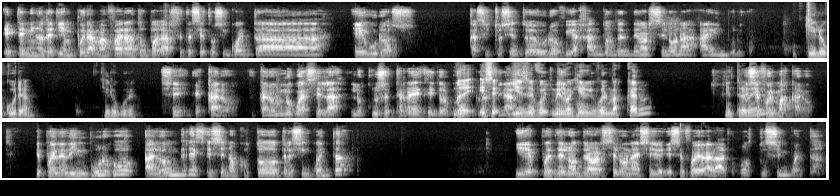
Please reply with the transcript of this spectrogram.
en términos de tiempo, era más barato pagar 750 euros, casi 800 euros, viajando desde Barcelona a Edimburgo. Qué locura. Qué locura. Sí, es caro. es caro. Uno puede hacer los cruces terrestres y todo el No, ese, final y ese fue, me tiempo- imagino que fue el más caro. Entre Ese medio. fue el más caro. Después de Edimburgo a Londres, ese nos costó 350. Y después de Londres a Barcelona, ese, ese fue barato, 250.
